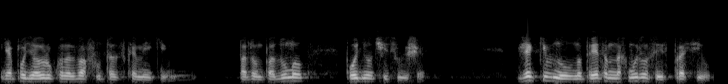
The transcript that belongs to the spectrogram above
Я поднял руку на два фута от скамейки. Потом подумал, поднял чуть выше. Джек кивнул, но при этом нахмурился и спросил.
